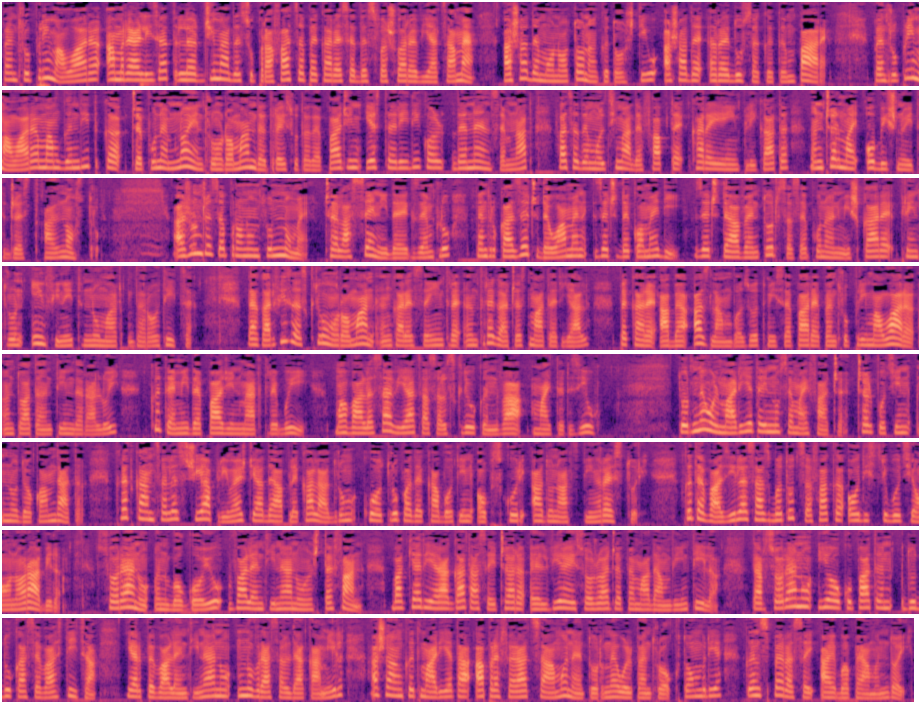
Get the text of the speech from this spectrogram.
Pentru prima oară am realizat lărgimea de suprafață pe care se desfășoară viața mea, așa de monotonă cât o știu, așa de redusă cât îmi pare. Pentru prima oară m-am gândit că ce punem noi într-un roman de 300 de pagini este ridicol de neînsemnat față de mulțimea de fapte care e implicată în cel mai obișnuit gest al nostru. Ajunge să pronunț un nume, cel a Seni, de exemplu, pentru ca zeci de oameni, zeci de comedii, zeci de aventuri să se pună în mișcare printr-un infinit număr de rotițe. Dacă ar fi să scriu un roman în care să intre întreg acest material, pe care abia azi l-am văzut, mi se pare, pentru prima oară în toată întinderea lui, câte mii de pagini mi-ar trebui? Mă va lăsa viața să-l scriu cândva mai târziu? Turneul Marietei nu se mai face, cel puțin nu deocamdată. Cred că a înțeles și ea primeștia de a pleca la drum cu o trupă de cabotini obscuri adunați din resturi. Câteva zile s-a zbătut să facă o distribuție onorabilă. Soreanu în Bogoiu, Valentineanu în Ștefan. Ba chiar era gata să-i ceară Elvirei să o joace pe Madame Vintilă. Dar Soreanu e ocupat în Duduca Sevastița, iar pe Valentineanu nu vrea să-l dea Camil, așa încât Marieta a preferat să amâne turneul pentru octombrie, când speră să-i aibă pe amândoi.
